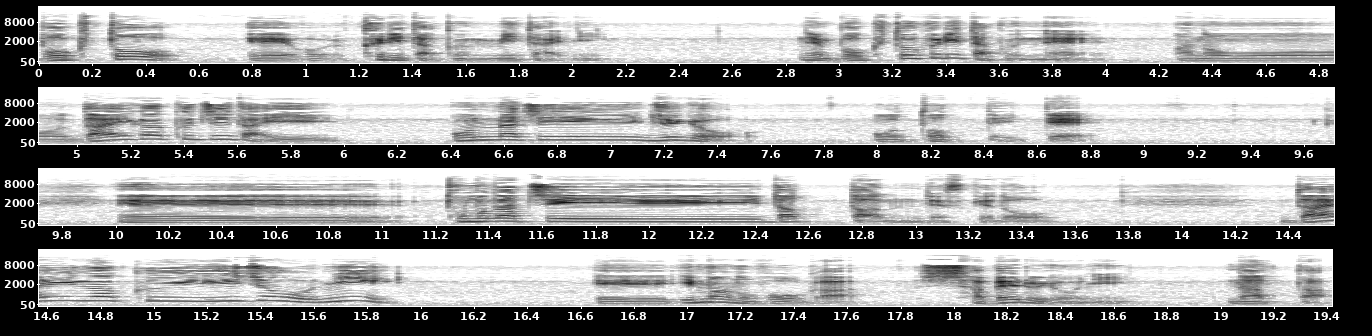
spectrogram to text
僕と、えー、栗田君みたいに。ね僕と栗田君ねあのー、大学時代同じ授業を取っていてえー、友達だったんですけど大学以上に、えー、今の方が喋るようになった。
